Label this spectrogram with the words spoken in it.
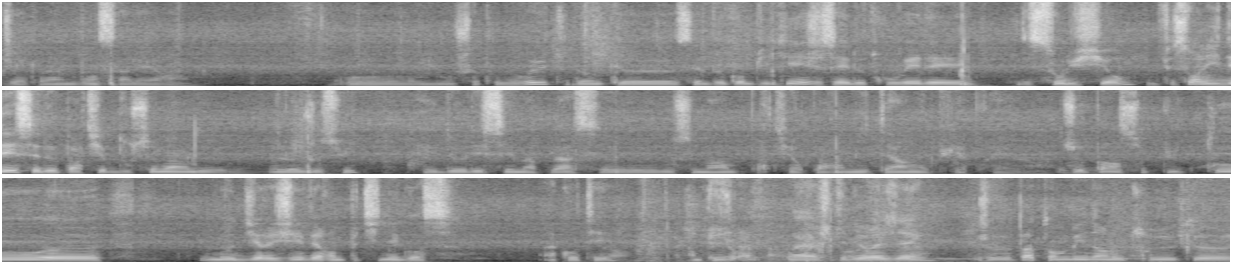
J'ai quand même un bon salaire au, château de Ruth. Donc euh, c'est un peu compliqué. J'essaie de trouver des, solutions. De toute façon, l'idée, c'est de partir doucement de, là où je suis et de laisser ma place euh, doucement, partir par un mi-temps. Et puis après, euh, je pense plutôt me diriger vers un petit négoce à côté. En plus, ouais, acheter du raisin. Je veux pas tomber dans le truc, euh,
